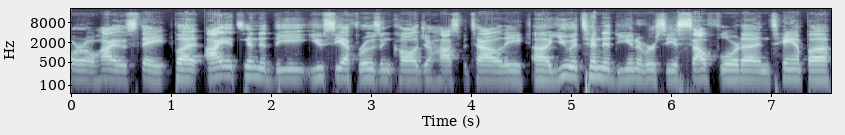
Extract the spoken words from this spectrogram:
or Ohio State, but I attended the UCF Rosen College of Hospitality. Uh, you attended the University of South Florida in Tampa.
